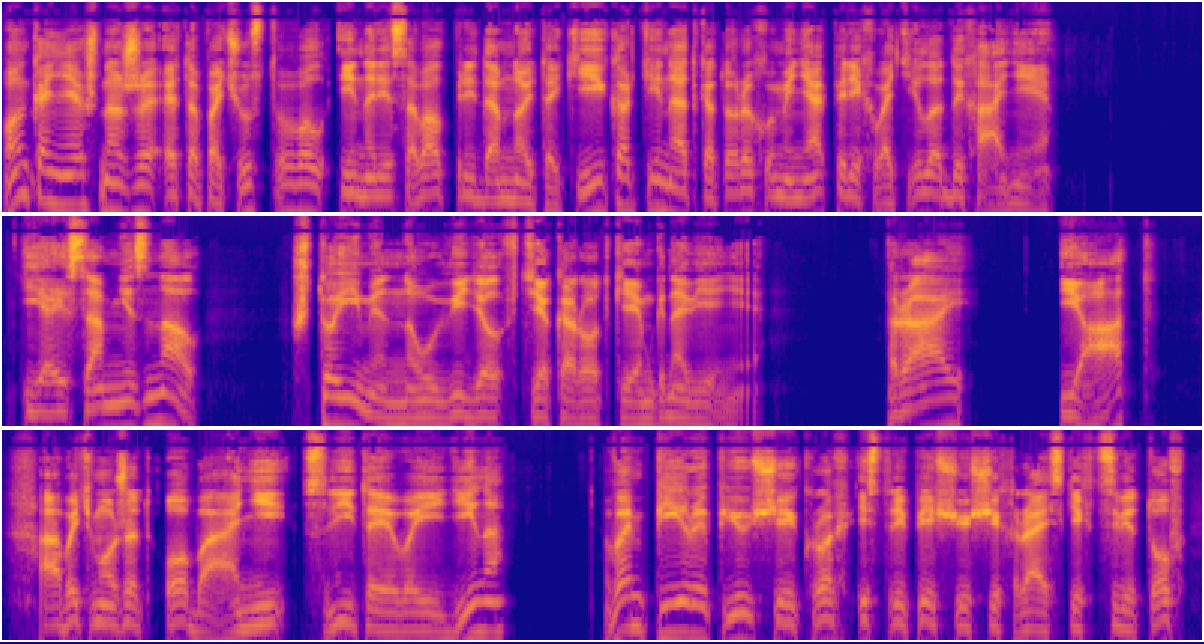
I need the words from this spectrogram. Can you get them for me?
Он, конечно же, это почувствовал и нарисовал передо мной такие картины, от которых у меня перехватило дыхание. Я и сам не знал, что именно увидел в те короткие мгновения. Рай и ад, а, быть может, оба они, слитые воедино, вампиры, пьющие кровь из трепещущих райских цветов —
